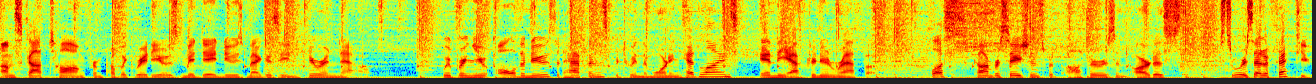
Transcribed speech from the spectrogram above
I'm Scott Tong from Public Radio's midday news magazine Here and Now. We bring you all the news that happens between the morning headlines and the afternoon wrap up, plus conversations with authors and artists, stories that affect you,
